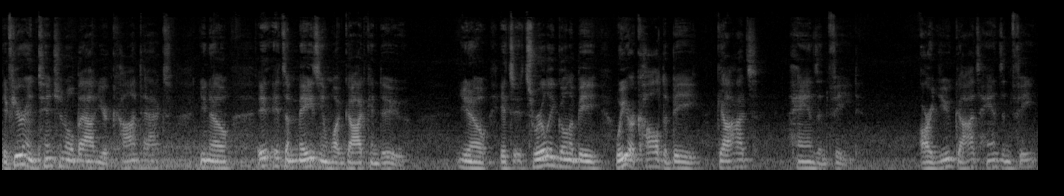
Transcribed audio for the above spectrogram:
If you're intentional about your contacts, you know, it, it's amazing what God can do. You know, it's, it's really going to be, we are called to be God's hands and feet. Are you God's hands and feet?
